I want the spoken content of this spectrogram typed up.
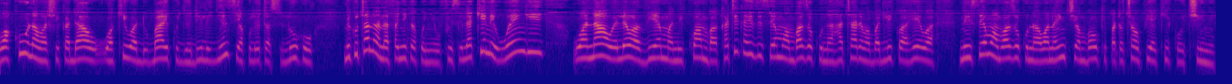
wakuu na washikadau wakiwa Dubai kujadili jinsi ya kuleta suluhu. Mikutano yanafanyika kwenye ofisi, lakini wengi wanaoelewa vyema ni kwamba katika hizi sehemu ambazo kuna hatari mabadiliko ya hewa ni sehemu ambazo kuna wananchi ambao kipato chao pia kiko chini.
